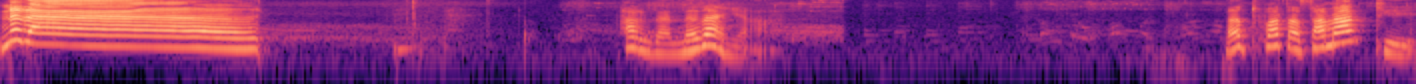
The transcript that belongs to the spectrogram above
Neden? Harbiden neden ya? Ben tupa atasamam ki.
